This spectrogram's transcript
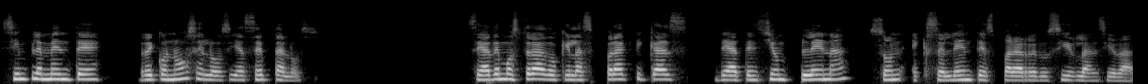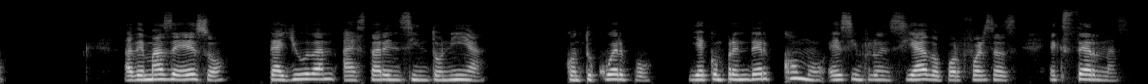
simplemente reconócelos y acéptalos. Se ha demostrado que las prácticas de atención plena son excelentes para reducir la ansiedad. Además de eso, te ayudan a estar en sintonía con tu cuerpo y a comprender cómo es influenciado por fuerzas externas.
